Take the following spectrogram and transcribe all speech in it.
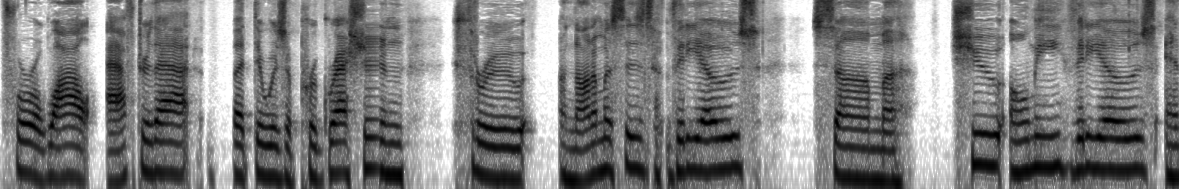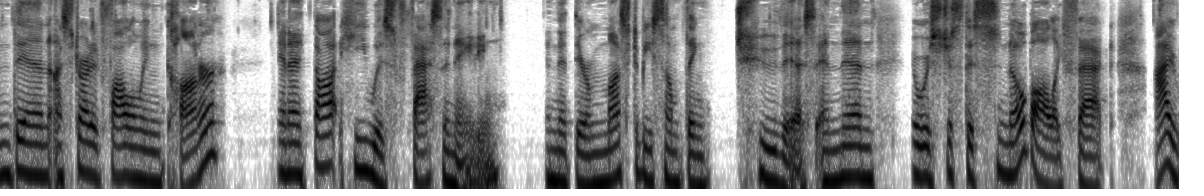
for a while after that, but there was a progression through Anonymous's videos, some Shu Omi videos, and then I started following Conor, and I thought he was fascinating and that there must be something to this. And then there was just this snowball effect. I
